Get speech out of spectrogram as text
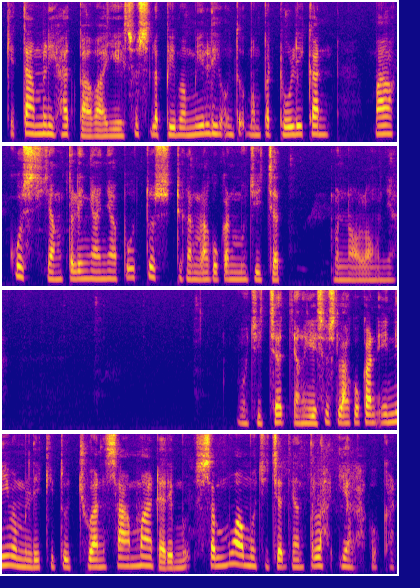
kita melihat bahwa Yesus lebih memilih untuk mempedulikan Malkus yang telinganya putus dengan melakukan mujizat menolongnya. Mujizat yang Yesus lakukan ini memiliki tujuan sama dari semua mujizat yang telah ia lakukan.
